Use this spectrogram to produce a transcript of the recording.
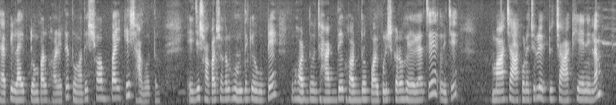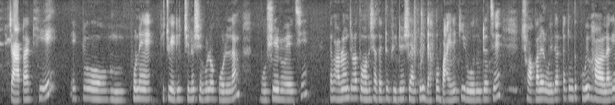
হ্যাপি লাইফ টোম্পার ঘরেতে তোমাদের সবাইকে স্বাগত। এই যে সকাল সকাল ঘুম থেকে উঠে ঘর দোর ঝাড় দিয়ে ঘর দোর পয় পরিষ্কারও হয়ে গেছে। ওই যে মা চা করেছিল, একটু চা খেয়ে নিলাম। চাটা খেয়ে একটু ফোনে কিছু এডিট ছিল, সেগুলো করলাম। বসে রয়েছি। তা ভাবলাম চলো তোমাদের সাথে একটু ভিডিও শেয়ার করি। দেখো বাইরে কি রোদ উঠেছে। সকালের ওয়েদারটা কিন্তু খুবই ভালো লাগে।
